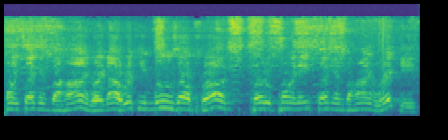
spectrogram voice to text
Point seconds behind right now. Ricky moves out front. Cody 0.8 seconds behind Ricky.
